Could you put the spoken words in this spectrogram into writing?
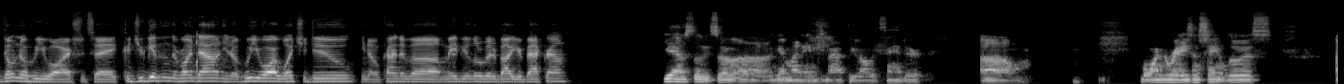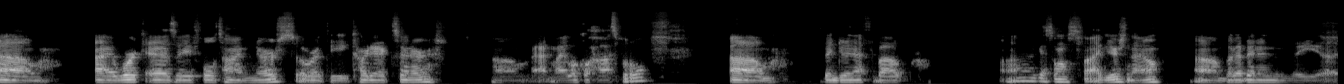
don't know who you are, I should say, could you give them the rundown? You know, who you are, what you do. You know, kind of uh, maybe a little bit about your background. Yeah, absolutely. So, uh, again, my name is Matthew Alexander. Um, born and raised in St. Louis. Um, I work as a full time nurse over at the cardiac center um, at my local hospital. Um, been doing that for about, uh, I guess, almost five years now. Um, but I've been in the uh,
